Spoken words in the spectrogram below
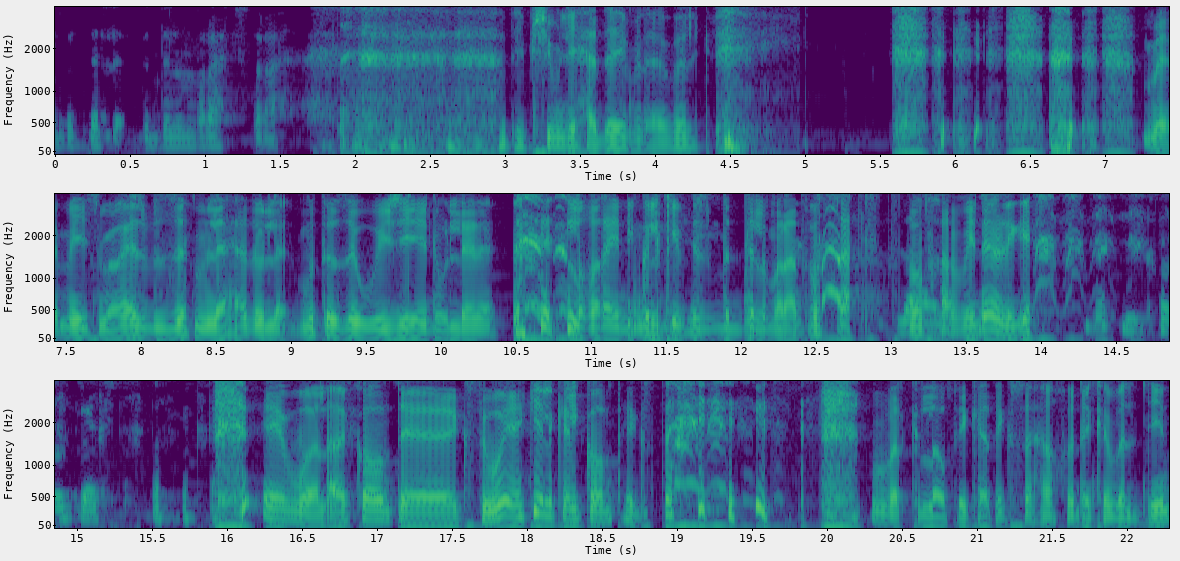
بدل بدل المراه تستراح هذه ماشي مليحة دائما على بالك ما, ما يسمعوهاش بزاف من هذو المتزوجين ولا الأخرين. يقول كيفاش بدل المراه تمسخر بينا ولا ال contexte إي voilà. ال contexte هو يحكي لك ال contexte بارك الله فيك. يعطيك الصحة أخونا كمال الدين.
